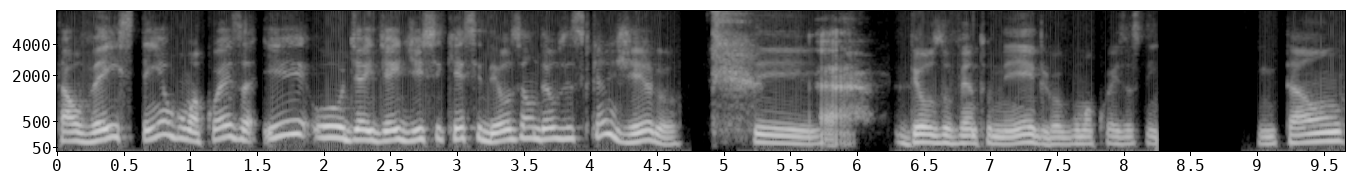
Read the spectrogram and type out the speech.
Talvez tenha alguma coisa, e o JJ disse que esse deus é um deus estrangeiro. Se É. Deus do vento negro, alguma coisa assim. Então,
